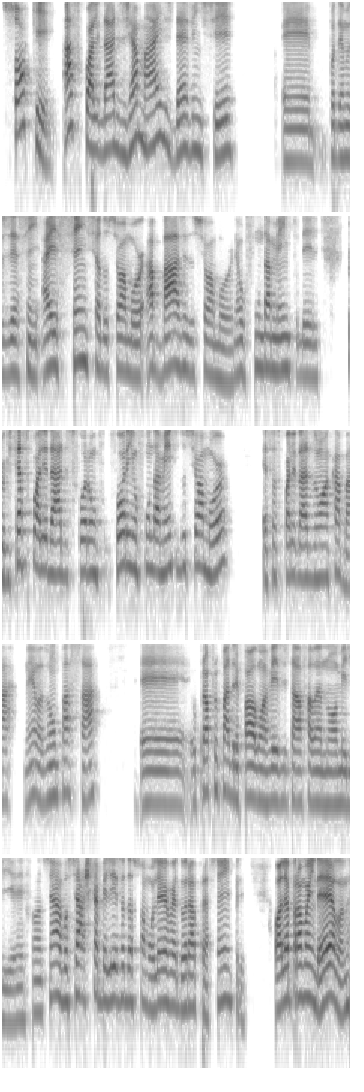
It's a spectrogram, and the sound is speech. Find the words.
Só que as qualidades jamais devem ser é, podemos dizer assim, a essência do seu amor, a base do seu amor, né? o fundamento dele. Porque se as qualidades foram, forem o fundamento do seu amor, essas qualidades vão acabar, né? elas vão passar. É, o próprio Padre Paulo, uma vez, ele estava falando no homilia, né? falando assim, ah, você acha que a beleza da sua mulher vai durar para sempre? Olha para a mãe dela, né?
